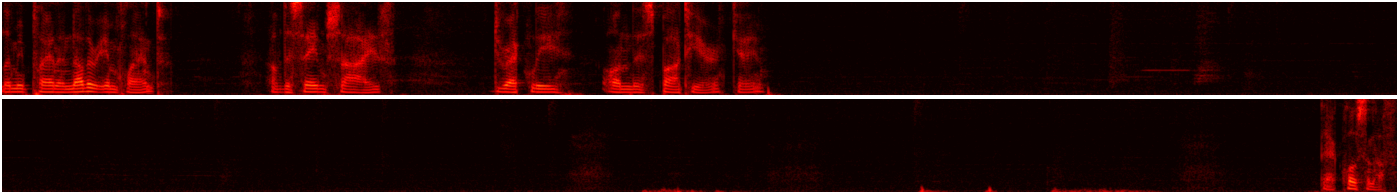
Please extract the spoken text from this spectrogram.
let me plan another implant of the same size directly on this spot here, okay? There, close enough,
